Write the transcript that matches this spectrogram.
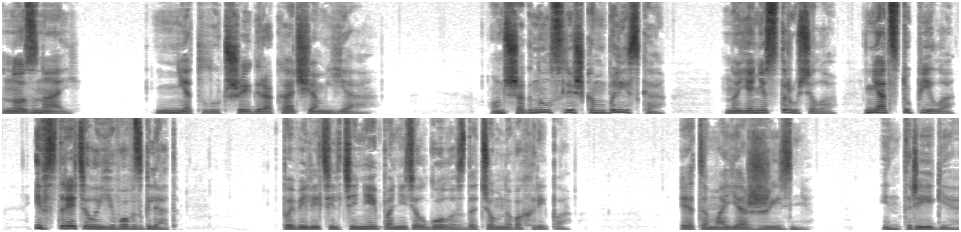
Но знай, нет лучше игрока, чем я». Он шагнул слишком близко, но я не струсила, не отступила и встретила его взгляд. Повелитель теней понизил голос до темного хрипа. «Это моя жизнь. Интриги,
